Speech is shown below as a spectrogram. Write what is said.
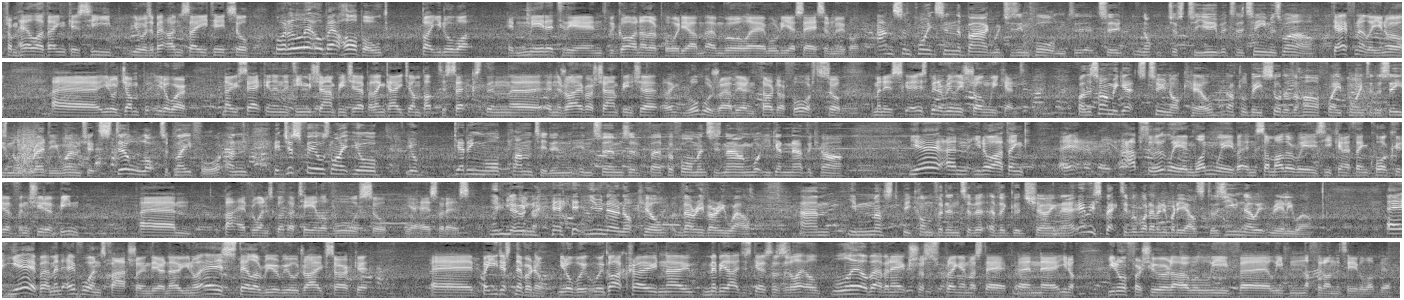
from Hill, I think, as he you know, was a bit unsighted, so we're a little bit hobbled. But you know what? It made it to the end. We got another podium, and we'll uh, we'll reassess and move on. And some points in the bag, which is important to, to not just to you but to the team as well. Definitely, you know, uh, you know, jump. You know, we're now second in the teams championship. I think I jump up to sixth in the in the drivers championship. I think Robo's right up there in third or fourth. So I mean, it's it's been a really strong weekend. By the time we get to Knockhill, that'll be sort of the halfway point of the season already, won't it? Still a lot to play for, and it just feels like you're you're getting more planted in, in terms of uh, performances now and what you're getting out of the car. Yeah, and you know, I think uh, absolutely in one way, but in some other ways, you kind of think what could have and should have been. Um, but everyone's got their tale of woes, so yeah, it's what it is. You know, you know Knockhill very, very well. Um, you must be confident of a, of a, good showing there, irrespective of what anybody else does. You know it really well. Uh, yeah, but I mean, everyone's fast around there now. You know, it is still a rear-wheel drive circuit. Uh, but you just never know. You know, we, we got a crowd now. Maybe that just gives us a little little bit of an extra spring in my step, and uh, you know, you know for sure that I will leave uh, leave nothing on the table up there.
